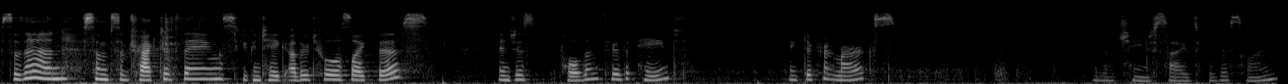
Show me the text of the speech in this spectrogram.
So then, some subtractive things, you can take other tools like this and just pull them through the paint, make different marks. Maybe I'll change sides for this one.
